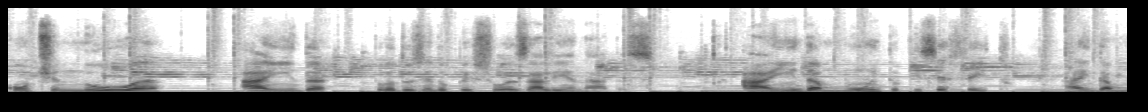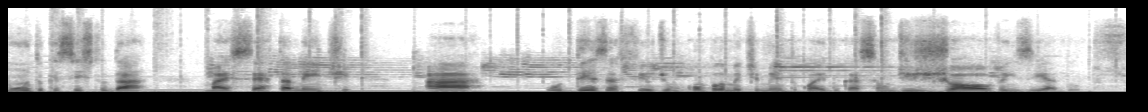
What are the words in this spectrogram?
continua ainda produzindo pessoas alienadas. Ainda muito que ser feito, ainda muito que se estudar, mas certamente há o desafio de um comprometimento com a educação de jovens e adultos.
